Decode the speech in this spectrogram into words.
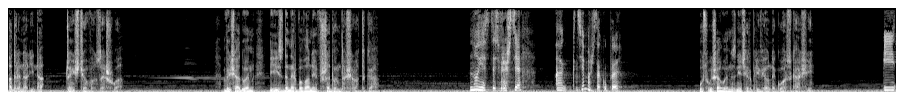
Adrenalina częściowo zeszła. Wysiadłem i zdenerwowany wszedłem do środka. No jesteś wreszcie. A gdzie masz zakupy? Usłyszałem zniecierpliwiony głos Kasi. I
